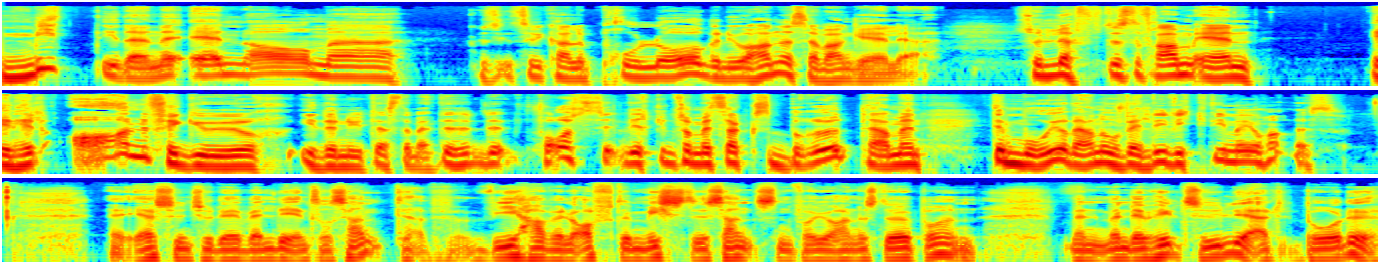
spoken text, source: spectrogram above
midt i denne enorme som vi kaller prologen Johannes-evangeliet, så løftes det fram en, en helt annen figur i Det nye testamentet. Det, for oss virker det som et slags brudd her, men det må jo være noe veldig viktig med Johannes. Jeg syns jo det er veldig interessant. Vi har vel ofte mistet sansen for Johannes døperen, men, men, det er jo helt tydelig at både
